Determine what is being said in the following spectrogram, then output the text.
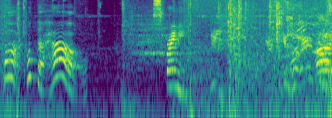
fuck, what the hell? Spray me. Oh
